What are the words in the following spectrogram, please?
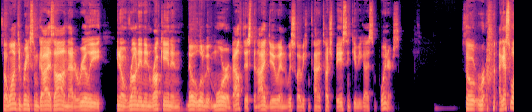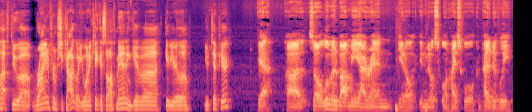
So I wanted to bring some guys on that are really you know, running and rucking and know a little bit more about this than I do. And this way we can kind of touch base and give you guys some pointers. So I guess we'll have to uh, Ryan from Chicago. You want to kick us off, man, and give uh give your little your tip here? Yeah. Uh, so a little bit about me. I ran, you know, in middle school and high school competitively.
